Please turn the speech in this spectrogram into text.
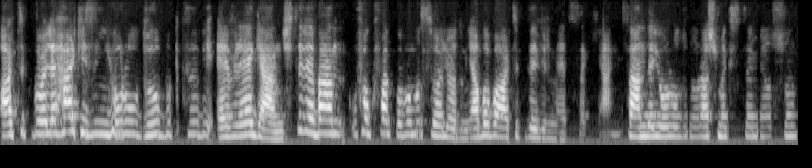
Artık böyle herkesin yorulduğu, bıktığı bir evreye gelmişti ve ben ufak ufak babama söylüyordum ya baba artık devir mi etsek yani. Sen de yoruldun, uğraşmak istemiyorsun.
